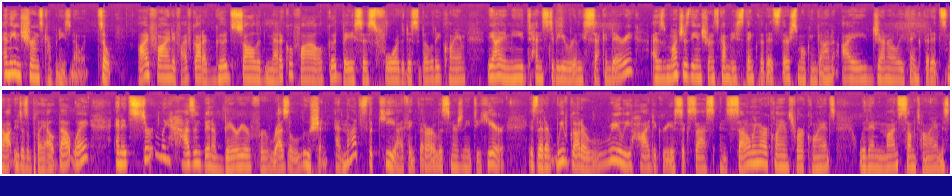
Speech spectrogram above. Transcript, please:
and the insurance companies know it. So I find if I've got a good solid medical file, good basis for the disability claim, the IME tends to be really secondary. As much as the insurance companies think that it's their smoking gun, I generally think that it's not, it doesn't play out that way. And it certainly hasn't been a barrier for resolution. And that's the key I think that our listeners need to hear is that we've got a really high degree of success in settling our claims for our clients within months sometimes,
